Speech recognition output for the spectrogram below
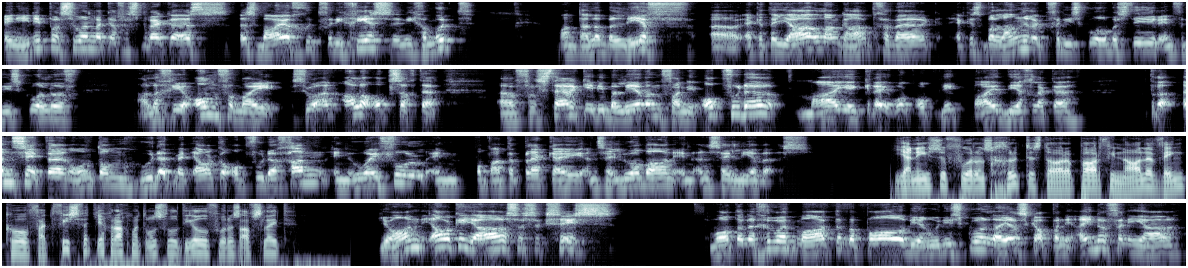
en hierdie persoonlike gesprekke is is baie goed vir die gees en die gemoed want hulle beleef uh ek het 'n jaar lank hard gewerk. Ek is belangrik vir die skoolbestuur en vir die skoolloof. Hulle gee om vir my so aan alle opsigte. Uh versterk jy die belewing van die opvoeder, maar jy kry ook opnuut baie deeglike insette rondom hoe dit met elke opvoeder gaan en hoe hy voel en op watter plek hy in sy loopbaan en in sy lewe is. Janie, so voor ons groet, is daar 'n paar finale wenke of advies wat jy graag met ons wil deel voor ons afsluit? Johan, elke jaar se sukses word in 'n groot mate bepaal deur hoe die skoolleierskap aan die einde van die jaar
